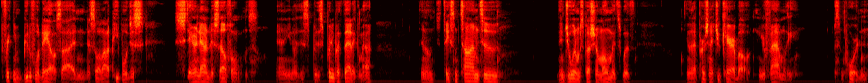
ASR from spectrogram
freaking beautiful day outside, and I saw a lot of people just staring down at their cell phones. And, you know, it's, it's pretty pathetic, man. You know, take some time to enjoy them special moments with, you know, that person that you care about, your family. It's important.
